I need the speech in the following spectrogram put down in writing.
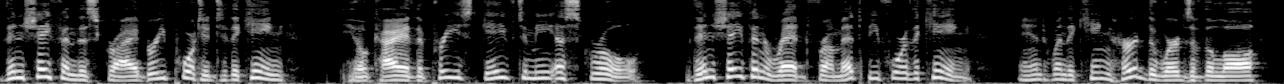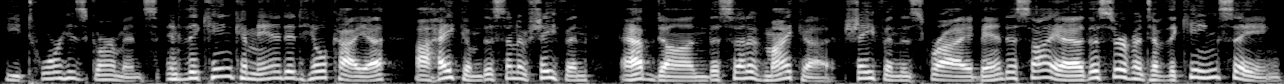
Then Shaphan the scribe reported to the king, Hilkiah the priest gave to me a scroll. Then Shaphan read from it before the king. And when the king heard the words of the law, he tore his garments. And the king commanded Hilkiah, Ahikam the son of Shaphan, Abdon the son of Micah, Shaphan the scribe, and Asaiah the servant of the king, saying,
